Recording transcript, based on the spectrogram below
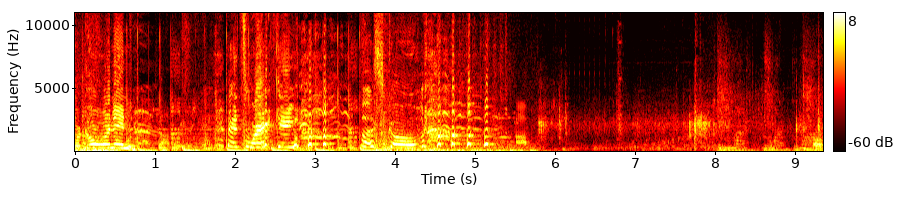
We're going in! It's working! Let's go! oh.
